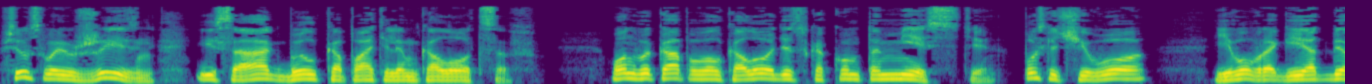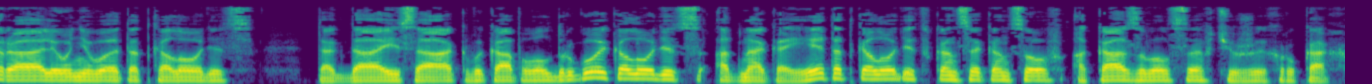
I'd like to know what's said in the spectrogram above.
Всю свою жизнь Исаак был копателем колодцев. Он выкапывал колодец в каком-то месте, после чего его враги отбирали у него этот колодец, Тогда Исаак выкапывал другой колодец, однако и этот колодец, в конце концов, оказывался в чужих руках.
